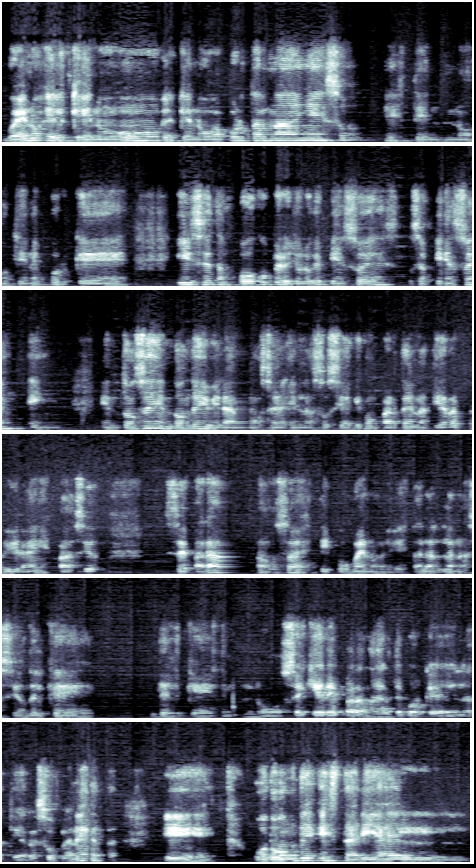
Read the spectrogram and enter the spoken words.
bueno, el que no, el que no va a aportar nada en eso, este, no tiene por qué irse tampoco, pero yo lo que pienso es, o sea, pienso en, en entonces, ¿en dónde vivirán? O sea, en la sociedad que comparten en la Tierra, vivirán en espacios separados, ¿sabes? Tipo, bueno, está la, la nación del que, del que no se quiere para Marte porque la Tierra es su planeta. Eh, ¿O dónde estaría el,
